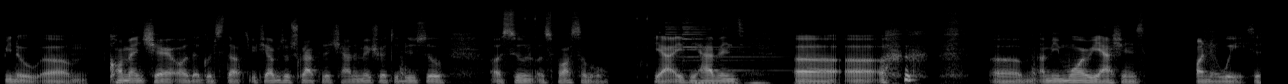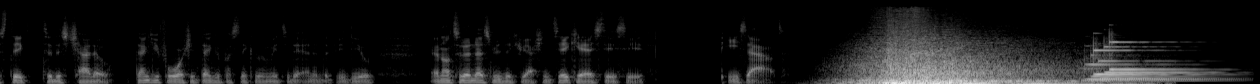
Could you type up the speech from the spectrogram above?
you know, um, comment, share, all the good stuff. If you haven't subscribed to the channel, make sure to do so as soon as possible. Yeah, if you haven't, uh, uh, um, I mean, more reactions on the way. So stick to this channel. Thank you for watching. Thank you for sticking with me to the end of the video. And to the next music reaction. Take care. Stay safe. Peace out. thank you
